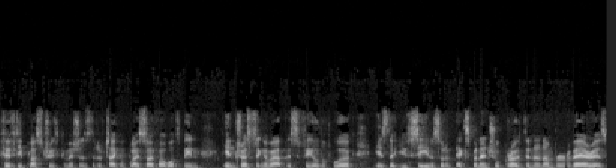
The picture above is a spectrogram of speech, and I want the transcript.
50 plus truth commissions that have taken place so far. What's been interesting about this field of work is that you've seen a sort of exponential growth in a number of areas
